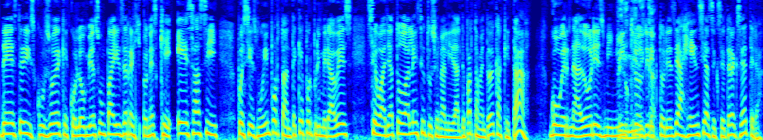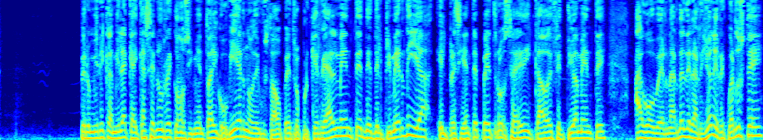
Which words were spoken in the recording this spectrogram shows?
de este discurso de que Colombia es un país de regiones, que es así, pues sí es muy importante que por primera vez se vaya toda la institucionalidad al departamento de Caquetá. Gobernadores, ministros, mire, directores de agencias, etcétera, etcétera. Pero mire, Camila, que hay que hacer un reconocimiento al gobierno de Gustavo Petro, porque realmente desde el primer día el presidente Petro se ha dedicado efectivamente a gobernar desde la región. Y recuerde usted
